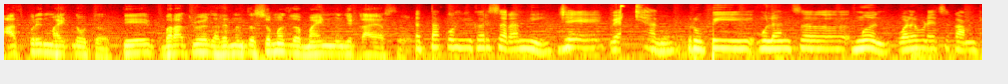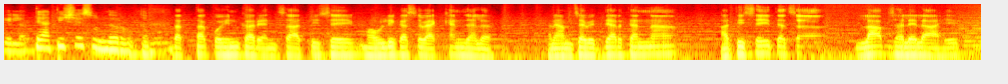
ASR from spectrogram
आजपर्यंत माहीत नव्हतं. ते बराच वेळ झाल्यानंतर समजलं माइंड म्हणजे काय असतं. दत्ता कोहिनकर सरांनी जे व्याख्यान रूपी मुलांचं मन वळवण्याचं काम केलं ते अतिशय सुंदर होतं. दत्ता कोहिनकर यांचं अतिशय मौलिक असं व्याख्यान झालं. आणि आमच्या विद्यार्थ्यांना अतिशय त्याचा लाभ झालेला आहे.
